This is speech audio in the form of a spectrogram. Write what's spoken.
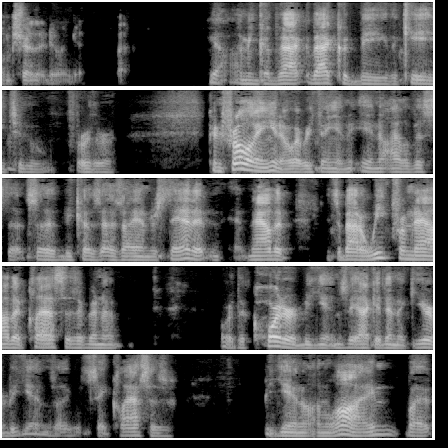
I'm sure they're doing it. Yeah, I mean, could that that could be the key to further controlling, you know, everything in in Isla Vista. So because as I understand it, now that it's about a week from now that classes are going to, or the quarter begins, the academic year begins. I would say classes begin online, but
